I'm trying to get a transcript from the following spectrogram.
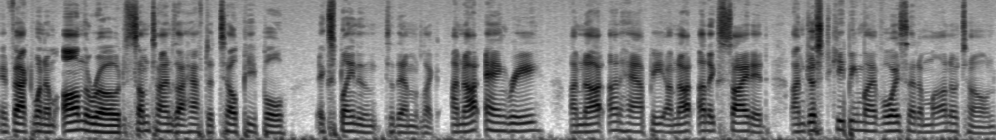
In fact, when I'm on the road, sometimes I have to tell people, explain to them, to them like, I'm not angry, I'm not unhappy, I'm not unexcited. I'm just keeping my voice at a monotone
